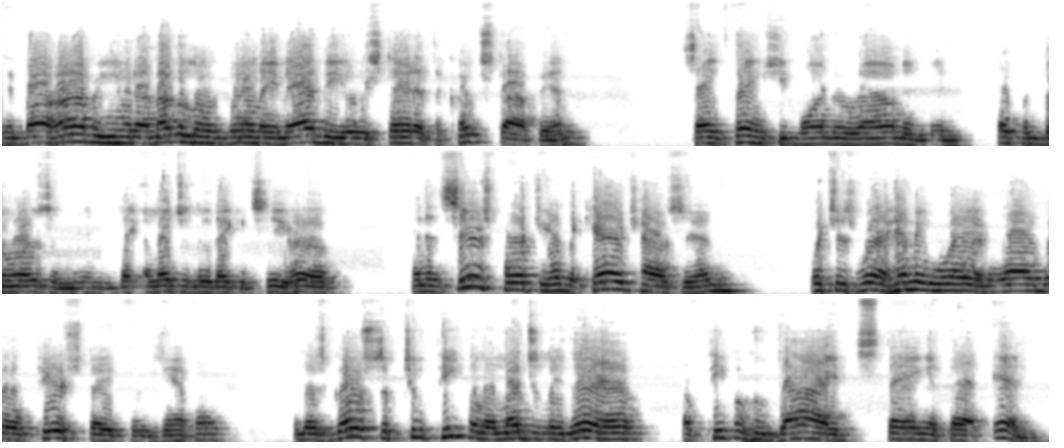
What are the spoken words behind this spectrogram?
In Bar Harbor, you had another little girl named Abby who was staying at the coach stop in. Same thing, she'd wander around and, and open doors, and, and they, allegedly they could see her. And in Searsport, you had the carriage house in, which is where Hemingway and Waldo Peirce stayed, for example. And there's ghosts of two people allegedly there, of people who died staying at that inn.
